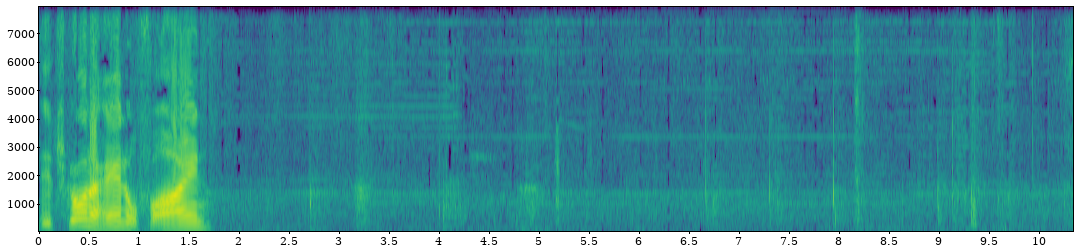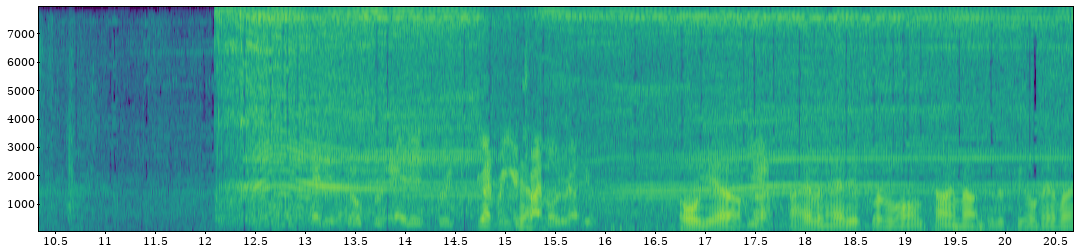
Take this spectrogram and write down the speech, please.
it's going to handle fine. That is so pretty. That is pretty. You gotta bring your Yeah. tri-motor out here. Oh yeah. Yeah. I, I haven't had it for a long time out to the field, have I?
